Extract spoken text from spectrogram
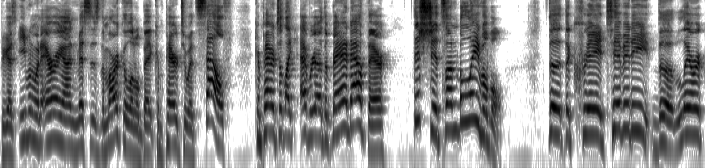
because even when Ayreon misses the mark a little bit compared to itself, compared to like every other band out there, this shit's unbelievable. The the creativity, the lyric,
